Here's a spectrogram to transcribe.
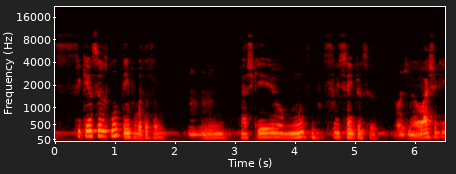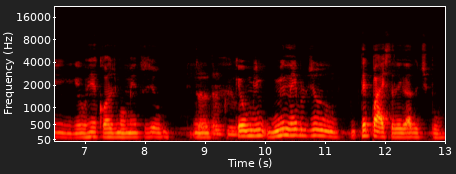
fiquei ansioso com o tempo, Botafogo. Uhum. Hum, Acho que eu não fui sempre ansioso. Hoje Eu acho que eu recordo de momentos de eu. que tu era tranquilo. Que eu me, me lembro de eu ter paz, tá ligado? Tipo,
